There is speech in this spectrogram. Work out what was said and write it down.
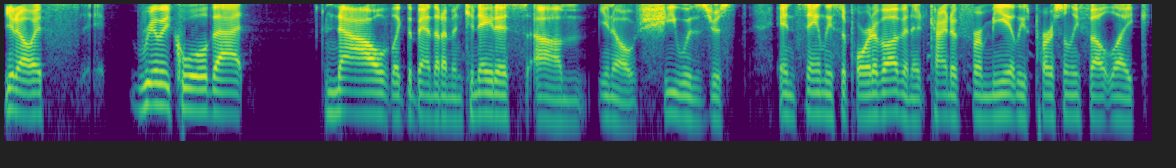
you know, it's really cool that now, like the band that I'm in, Canadas, um, you know, she was just insanely supportive of. And it kind of, for me, at least personally, felt like,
